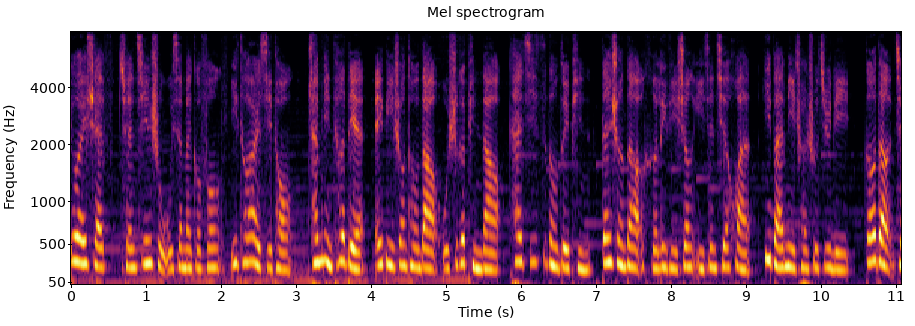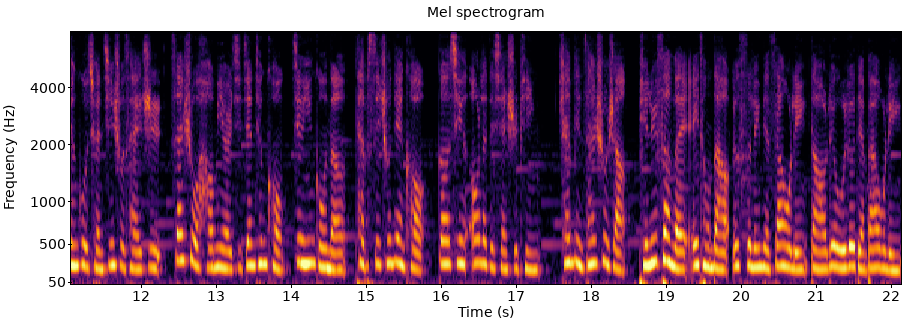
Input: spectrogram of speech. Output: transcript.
：UHF 全金属无线麦克风，一拖二系统。产品特点：AB 双通道，五十个频道，开机自动对频，单声道和立体声一键切换，一百米传输距离，高档坚固全金属材质，三十五毫米耳机监听孔，静音功能，Type C 充电口，高清 OLED 显示屏。产品参数上，频率范围 A 通道六四零点三五零到六五六点八五零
